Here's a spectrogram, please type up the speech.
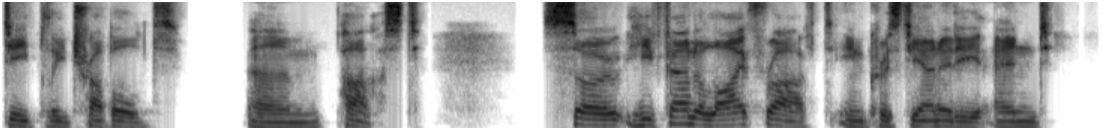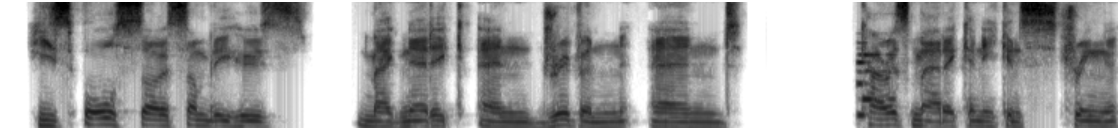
deeply troubled um, past. So he found a life raft in Christianity, and he's also somebody who's magnetic and driven and charismatic, and he can string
